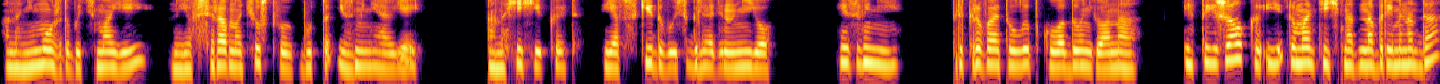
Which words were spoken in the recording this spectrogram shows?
Она не может быть моей, но я все равно чувствую, будто изменяю ей. Она хихикает. Я вскидываюсь, глядя на нее. «Извини», — прикрывает улыбку ладонью она. «Это и жалко, и романтично одновременно, да?»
